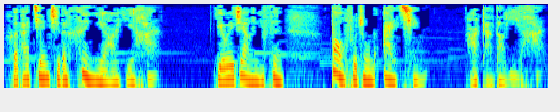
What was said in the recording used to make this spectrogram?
和她坚持的恨意而遗憾，也为这样一份报复中的爱情而感到遗憾。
